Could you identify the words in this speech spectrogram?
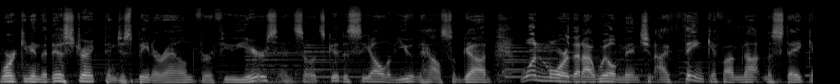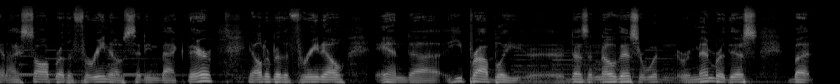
working in the district and just being around for a few years. And so it's good to see all of you in the house of God. One more that I will mention, I think, if I'm not mistaken, I saw Brother Farino sitting back there, Elder Brother Farino, and uh, he probably uh, doesn't know this or wouldn't remember this, but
